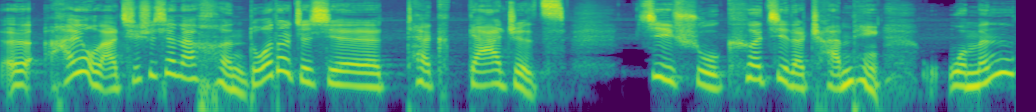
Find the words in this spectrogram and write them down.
呃，还有啦，其实现在很多的这些 tech gadgets。技术科技的产品，我们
